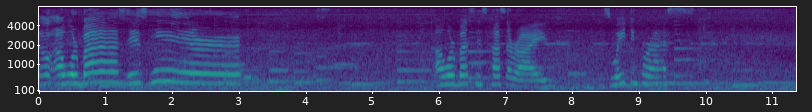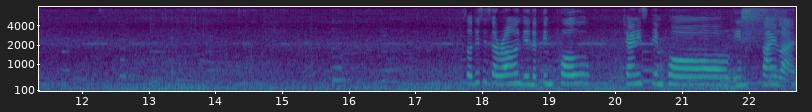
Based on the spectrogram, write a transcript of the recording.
So our bus is here. Our bus is, has arrived. It's waiting for us. So this is around in the temple, Chinese temple in Thailand.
